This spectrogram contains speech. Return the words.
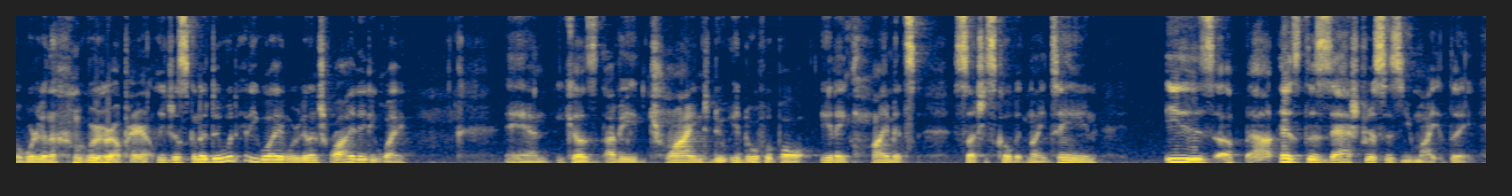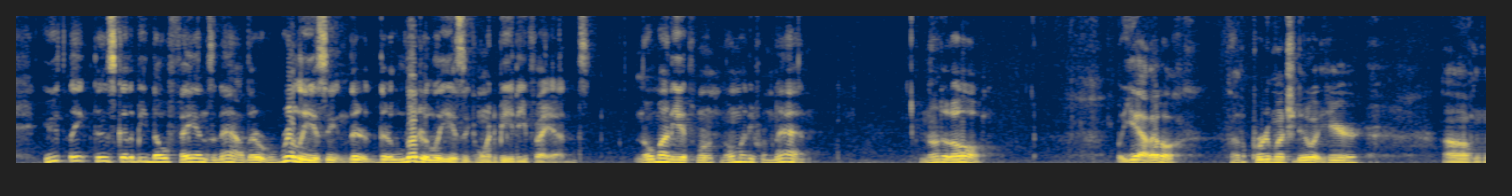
But we're gonna we're apparently just gonna do it anyway. We're gonna try it anyway. And because, I mean, trying to do indoor football in a climate such as COVID 19 is about as disastrous as you might think. You think there's going to be no fans now. There really isn't. There, there literally isn't going to be any fans. Nobody from, no money from that. Not at all. But yeah, that'll that'll pretty much do it here. Um,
